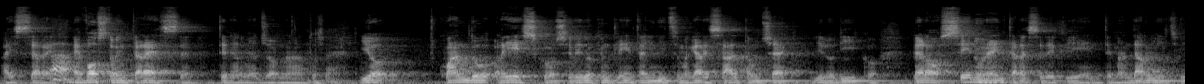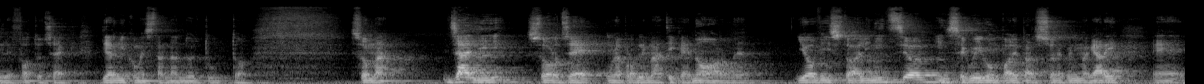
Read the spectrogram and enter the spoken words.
a essere, ah. è vostro interesse tenermi aggiornato. Eh, certo. Io quando riesco, se vedo che un cliente all'inizio magari salta un check, glielo dico, però se non è interesse del cliente, mandarmi le foto check, dirmi come sta andando il tutto, insomma, già lì sorge una problematica enorme io ho visto all'inizio, inseguivo un po' le persone, quindi magari eh,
